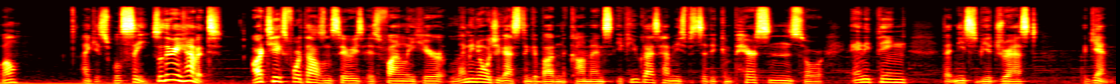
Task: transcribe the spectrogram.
Well, I guess we'll see. So there you have it. RTX 4000 series is finally here. Let me know what you guys think about in the comments. If you guys have any specific comparisons or anything that needs to be addressed, again,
